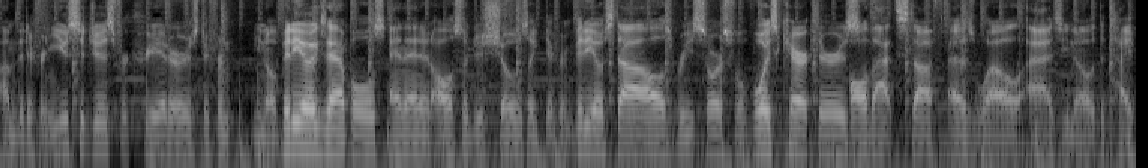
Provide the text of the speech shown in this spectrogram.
um, the different usages for creators, different, you know, video examples. And then it also just shows like different video styles, resourceful voice characters, all that stuff, as well as, you know, the type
